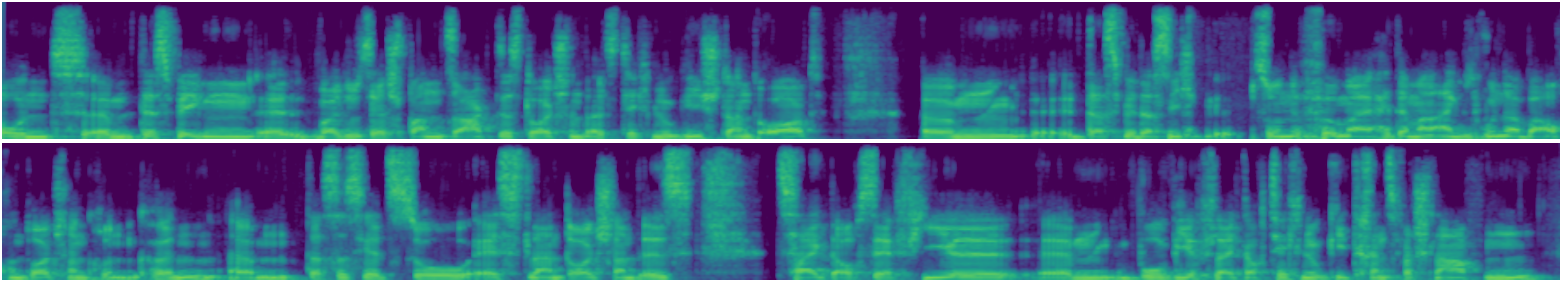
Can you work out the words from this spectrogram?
Und ähm, deswegen, äh, weil du sehr spannend sagtest, Deutschland als Technologiestandort, ähm, dass wir das nicht, so eine Firma hätte man eigentlich wunderbar auch in Deutschland gründen können. Ähm, dass es jetzt so Estland, Deutschland ist, zeigt auch sehr viel, ähm, wo wir vielleicht auch Technologietrends verschlafen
